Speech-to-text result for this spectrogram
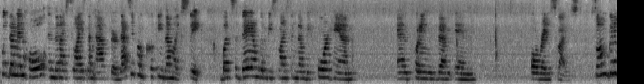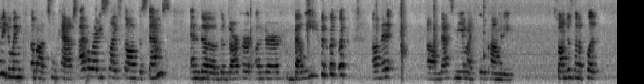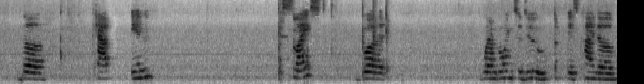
put them in whole and then I slice them after. That's if I'm cooking them like steak. But today I'm going to be slicing them beforehand and putting them in already sliced. So I'm to be doing about two caps. I've already sliced off the stems and the, the darker under belly of it. Um, that's me and my food comedy. So I'm just to put the cap in sliced, but what I'm going to do is kind of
